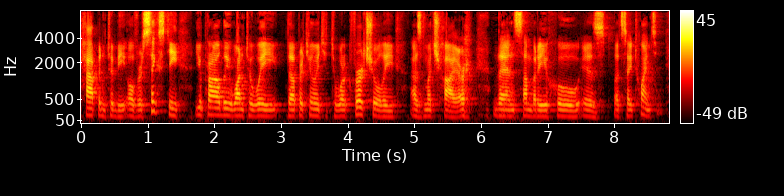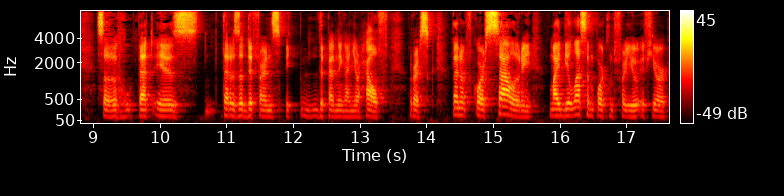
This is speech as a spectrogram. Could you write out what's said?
happen to be over 60, you probably want to weigh the opportunity to work virtually as much higher than somebody who is, let's say, 20. So that is that is a difference depending on your health risk. Then, of course, salary might be less important for you if you're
